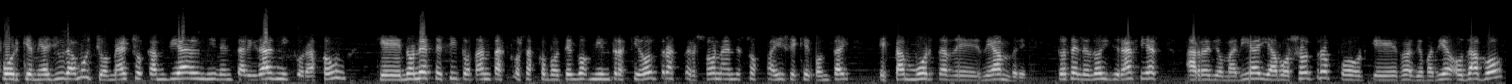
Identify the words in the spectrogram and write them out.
porque me ayuda mucho, me ha hecho cambiar mi mentalidad, mi corazón, que no necesito tantas cosas como tengo, mientras que otras personas en esos países que contáis están muertas de, de hambre. Entonces le doy gracias a Radio María y a vosotros porque Radio María os da voz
